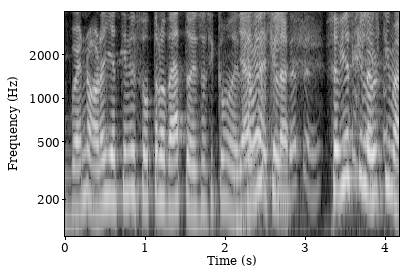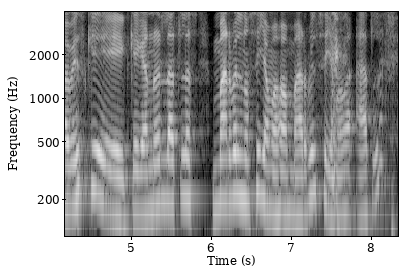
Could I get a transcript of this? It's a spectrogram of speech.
Bueno, ahora ya tienes otro dato. Es así como de. ¿sabías, que la, ¿Sabías que la última vez que, que, ganó el Atlas, Marvel no se llamaba Marvel, se llamaba Atlas?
